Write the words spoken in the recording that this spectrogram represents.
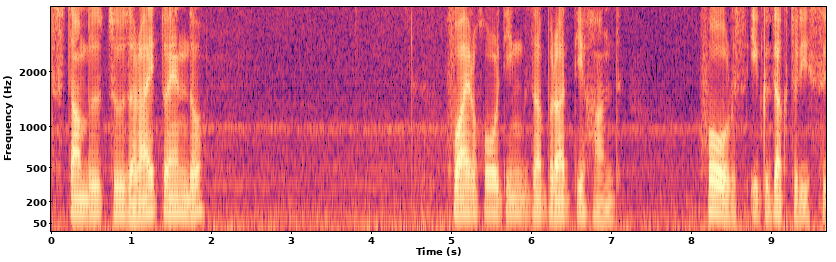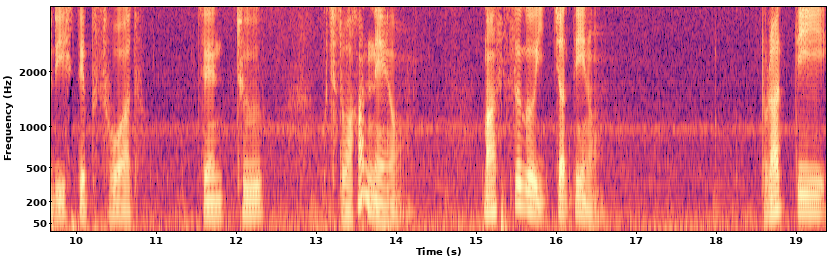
stumbles to the right end while holding the bloody hand falls exactly three steps forward then to ちょっとわかんねえよまっすぐ行っちゃっていいのブラッディ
